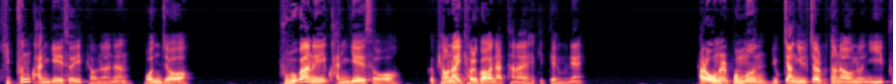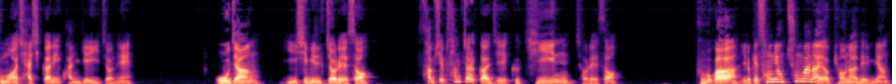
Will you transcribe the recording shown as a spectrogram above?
깊은 관계에서의 변화는 먼저 부부간의 관계에서 그 변화의 결과가 나타나야 했기 때문에 바로 오늘 본문 6장 1절부터 나오는 이 부모와 자식 간의 관계 이전에 5장 21절에서 33절까지 그 긴 절에서 부부가 이렇게 성령 충만하여 변화되면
